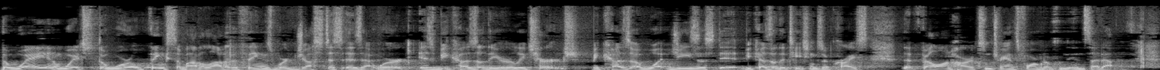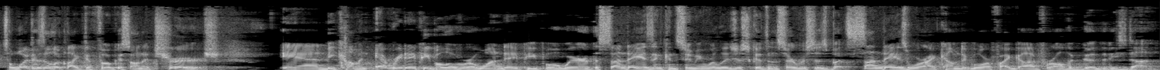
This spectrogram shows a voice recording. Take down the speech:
The way in which the world thinks about a lot of the things where justice is at work is because of the early church, because of what Jesus did, because of the teachings of Christ that fell on hearts and transformed them from the inside out. So what does it look like to focus on a church and become an everyday people over a one day people where the Sunday isn't consuming religious goods and services, but Sunday is where I come to glorify God for all the good that He's done.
